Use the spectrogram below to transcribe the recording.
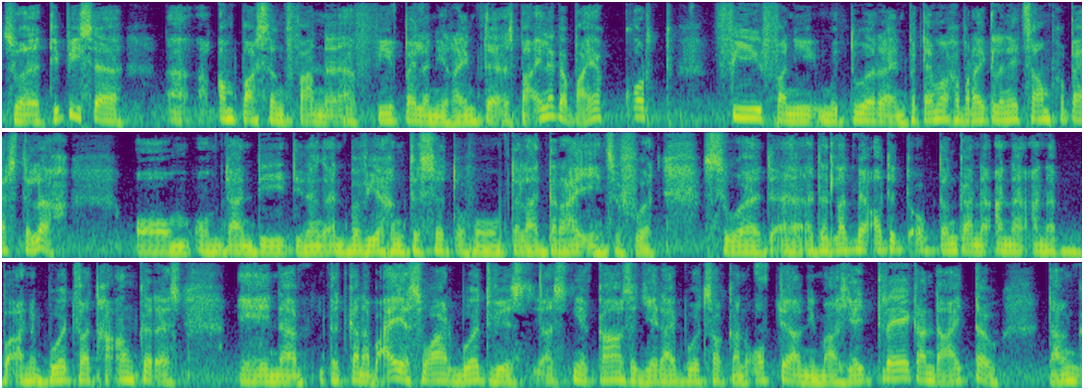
So 'n tipiese uh, aanpassing van 'n uh, vuurpyl in die ruimte is maar eintlik 'n baie kort vuur van die motore en partymal gebruik hulle net saamgeperste lug om om dan die die ding in beweging te sit of om te laat draai ensovoort. So uh, dit laat my altyd ook dink aan 'n aan 'n aan 'n aan 'n boot wat geanker is en uh, dit kan 'n baie swaar boot wees. As nie 'n kans dat jy daai boot sal kan optel nie, maar as jy trek aan daai tou, dan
